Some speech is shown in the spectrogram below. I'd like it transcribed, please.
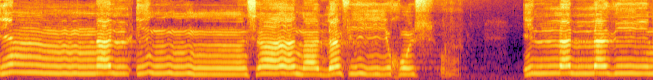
إن الإنسان لفي خسر. إلا الذين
